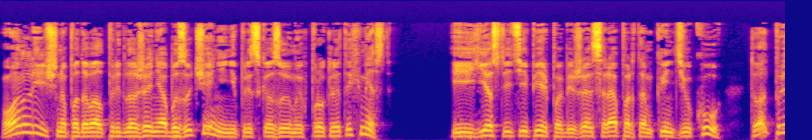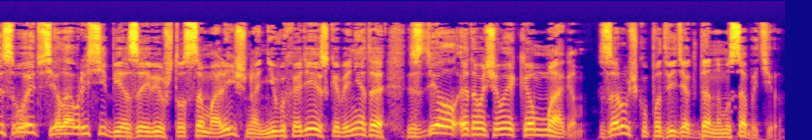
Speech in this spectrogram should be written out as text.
Он лично подавал предложение об изучении непредсказуемых проклятых мест. И если теперь побежать с рапортом к Индюку, тот присвоит все лавры себе, заявив, что самолично, не выходя из кабинета, сделал этого человека магом, за ручку подведя к данному событию.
